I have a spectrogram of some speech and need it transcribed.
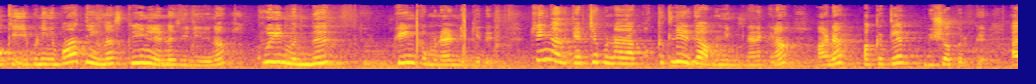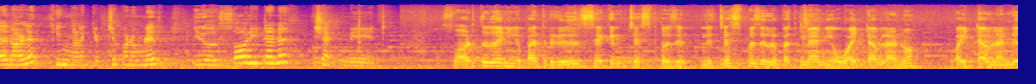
ஓகே இப்போ நீங்கள் பார்த்தீங்கன்னா ஸ்க்ரீனில் என்ன தெரியுதுன்னா குயின் வந்து கிங்க்கு முன்னாடி நிற்கிது கிங் அதை கேப்சர் பண்ணாத பக்கத்துலேயே இருக்குது அப்படின்னு நீங்கள் நினைக்கலாம். ஆனால் பக்கத்தில் பிஷப் இருக்குது அதனால் கிங்கால் கேப்சர் பண்ண முடியாது. இது ஒரு சாலிட்டான செக்மேட் ஸோ அடுத்ததாக நீங்கள் பார்த்துருக்கிறது செகண்ட் செஸ் பசில் இந்த செஸ் பசிலில் பார்த்தீங்கன்னா நீங்கள் ஒயிட்டாக விளாடணும் ஒயிட்டாக விளாண்டு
